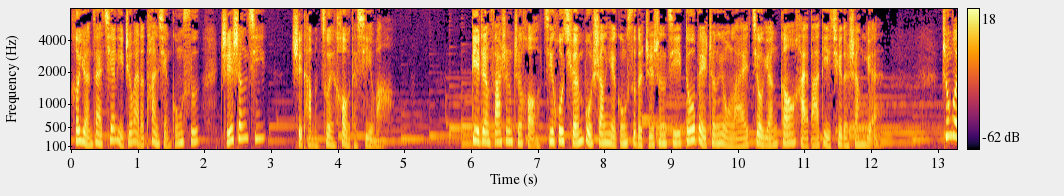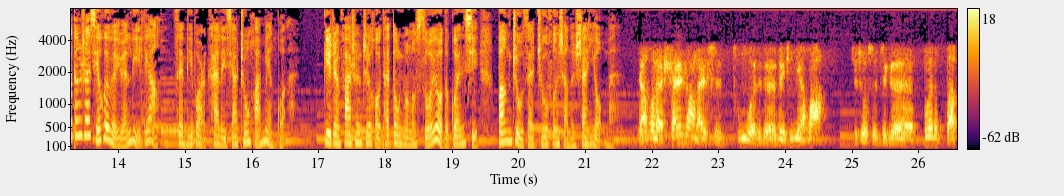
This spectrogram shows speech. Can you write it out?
和远在千里之外的探险公司，直升机是他们最后的希望。地震发生之后，几乎全部商业公司的直升机都被征用来救援高海拔地区的伤员。中国登山协会委员李亮在尼泊尔开了一家中华面馆。地震发生之后，他动用了所有的关系，帮助在珠峰上的山友们。然后呢，山上呢是通过这个卫星电话。就说是这个拨把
